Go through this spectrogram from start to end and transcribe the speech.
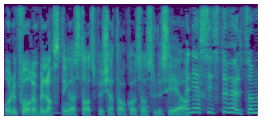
Og du får en belastning av statsbudsjettet, akkurat sånn som du sier. Men jeg syns det høres som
